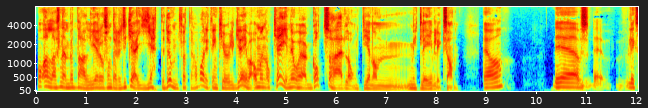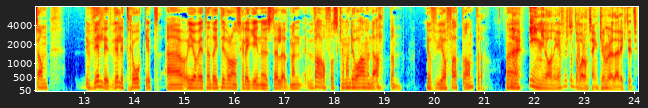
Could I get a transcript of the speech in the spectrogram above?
Och alla sådana medaljer och sånt där, det tycker jag är jättedumt för att det har varit en kul grej. Va? Oh, men okej, nu har jag gått så här långt genom mitt liv liksom. Ja, det är, det liksom det är väldigt, väldigt tråkigt. Uh, och Jag vet inte riktigt vad de ska lägga in nu istället, men varför ska man då använda appen? Jag, jag fattar inte. Nej. Nej. ingen aning. Jag förstår inte vad de tänker med det där riktigt.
